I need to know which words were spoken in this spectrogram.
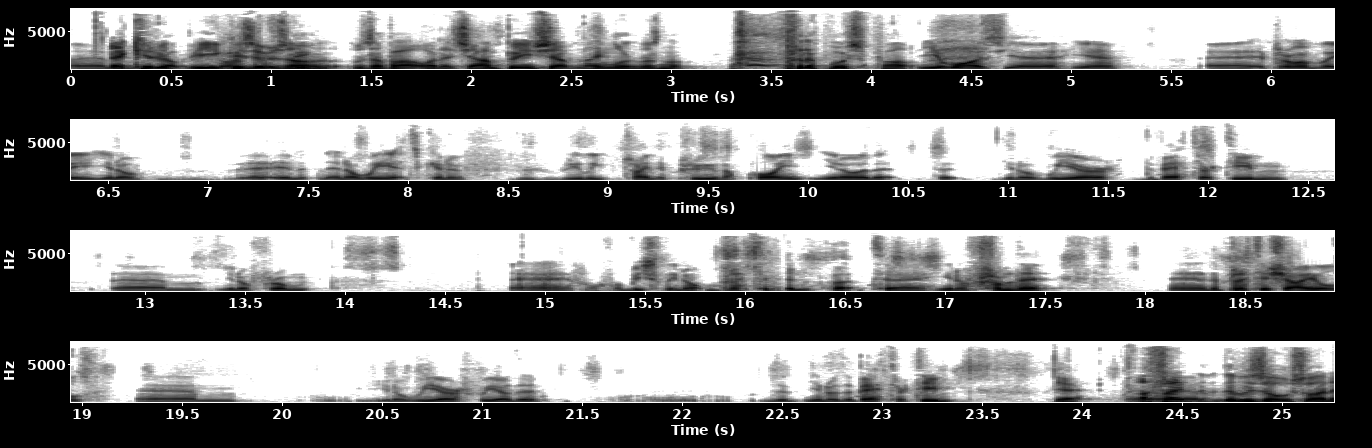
Um, It could not be because it was a it was a battle of the championship in England, wasn't it? For the most part. It was, yeah, yeah. Uh, it probably, you know, in, in a way, it's kind of really trying to prove a point, you know, that, that you know we are the better team, um, you know, from uh, well, obviously not Britain, but uh, you know, from the uh, the British Isles, um, you know, we are we are the, the you know the better team. Yeah, I think Um, there was also an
